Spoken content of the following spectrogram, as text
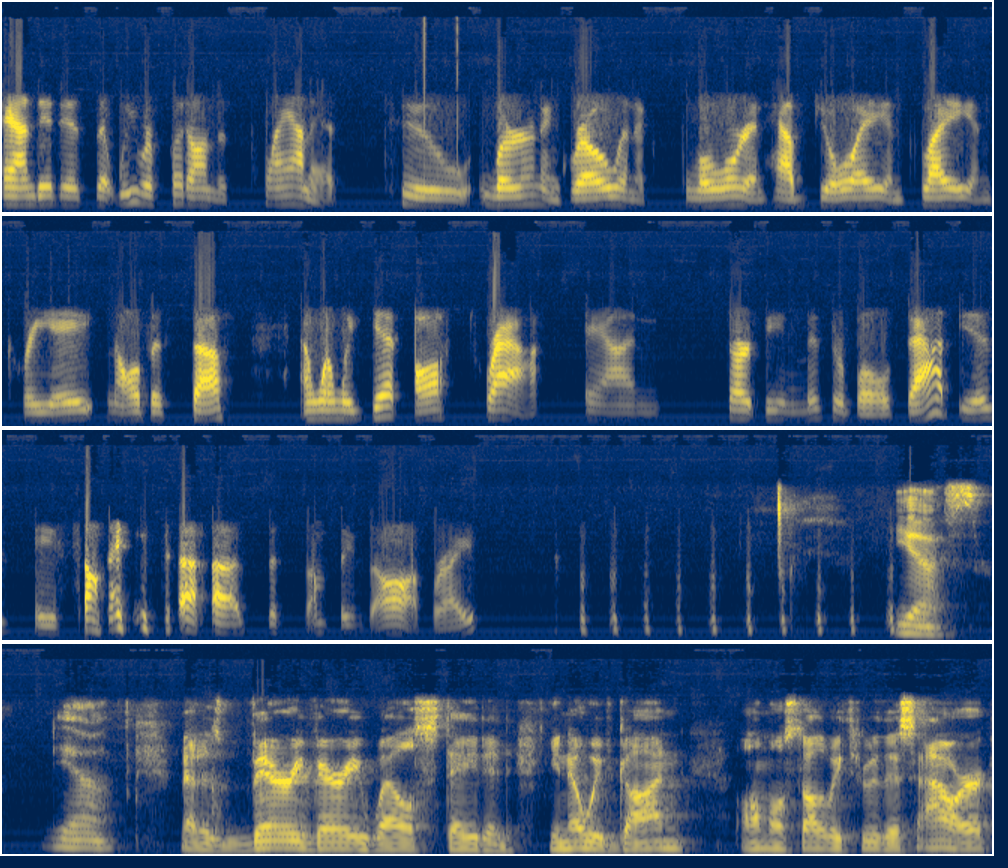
and it is that we were put on this planet to learn and grow and explore and have joy and play and create and all this stuff. And when we get off track and start being miserable, that is a sign to us that something's off, right? yes. Yeah. That is very, very well stated. You know, we've gone almost all the way through this hour.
